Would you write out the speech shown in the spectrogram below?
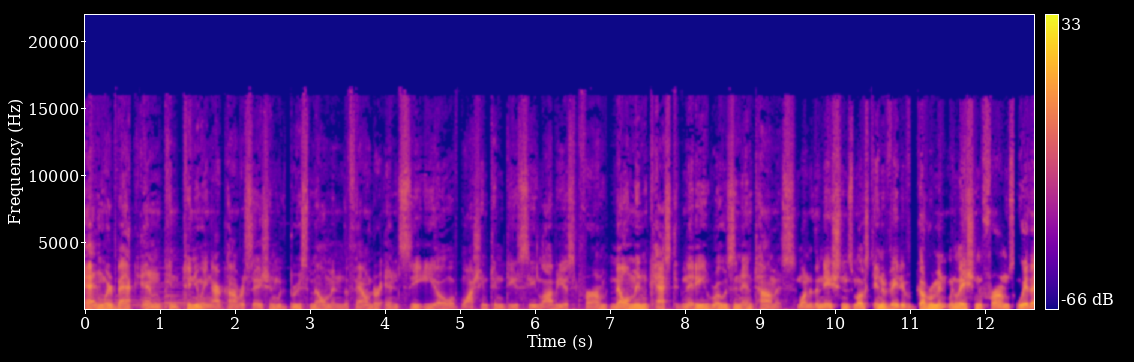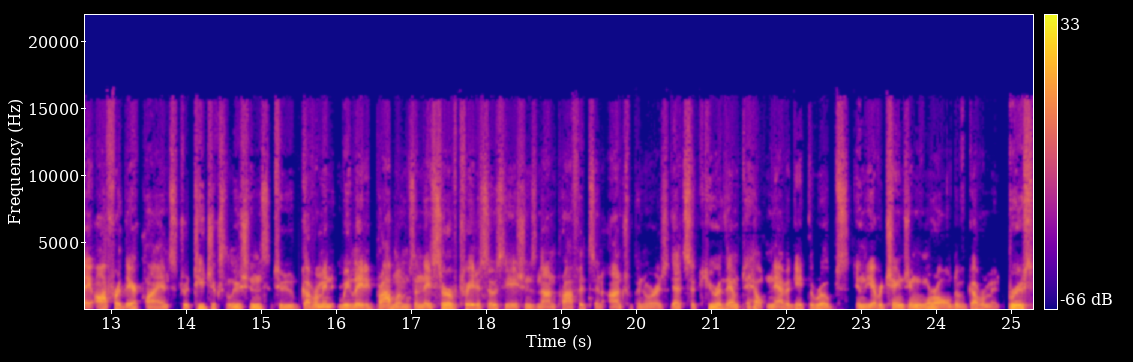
And we're back and continuing our conversation with Bruce Mehlman, the founder and CEO of Washington, D.C. lobbyist firm Mehlman, Castagnetti, Rosen, and Thomas, one of the nation's most innovative government relation firms where they offer their clients strategic solutions to government related problems. And they serve trade associations, nonprofits, and entrepreneurs that secure them to help navigate the ropes in the ever changing world of government. Bruce,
